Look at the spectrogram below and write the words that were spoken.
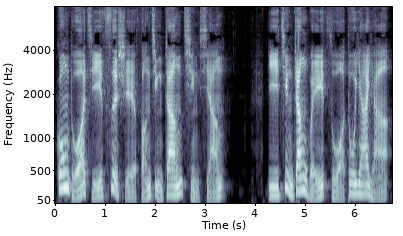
公夺及刺史冯敬章请降，以敬章为左都押牙。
